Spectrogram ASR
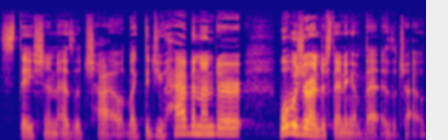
station as a child like did you have an under what was your understanding of that as a child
